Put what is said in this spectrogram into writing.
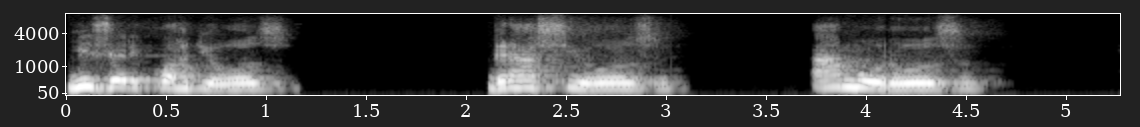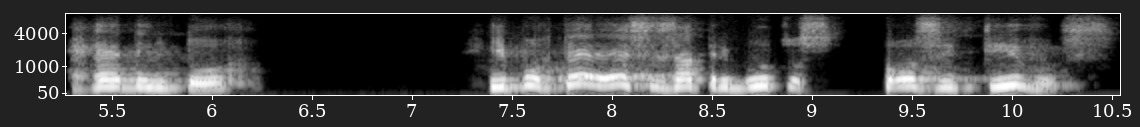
misericordioso, gracioso, amoroso, redentor. E por ter esses atributos positivos,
